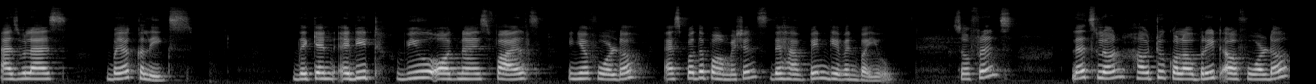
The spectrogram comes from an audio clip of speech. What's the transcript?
as well as by your colleagues. They can edit, view, organize files in your folder as per the permissions they have been given by you. So friends, let's learn how to collaborate our folder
